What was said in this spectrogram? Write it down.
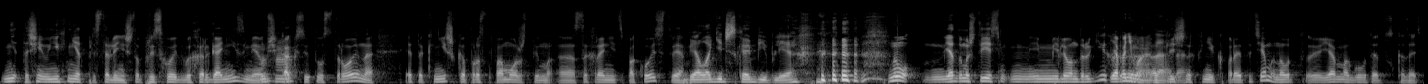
не- точнее, у них нет представления, что происходит в их организме, вообще, как все это устроено. Эта книжка просто поможет им э, сохранить спокойствие. Биологическая Библия. Ну, я думаю, что есть м- миллион других Я э, понимаю, да, отличных книг про эту тему, но вот э, я могу вот эту сказать.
